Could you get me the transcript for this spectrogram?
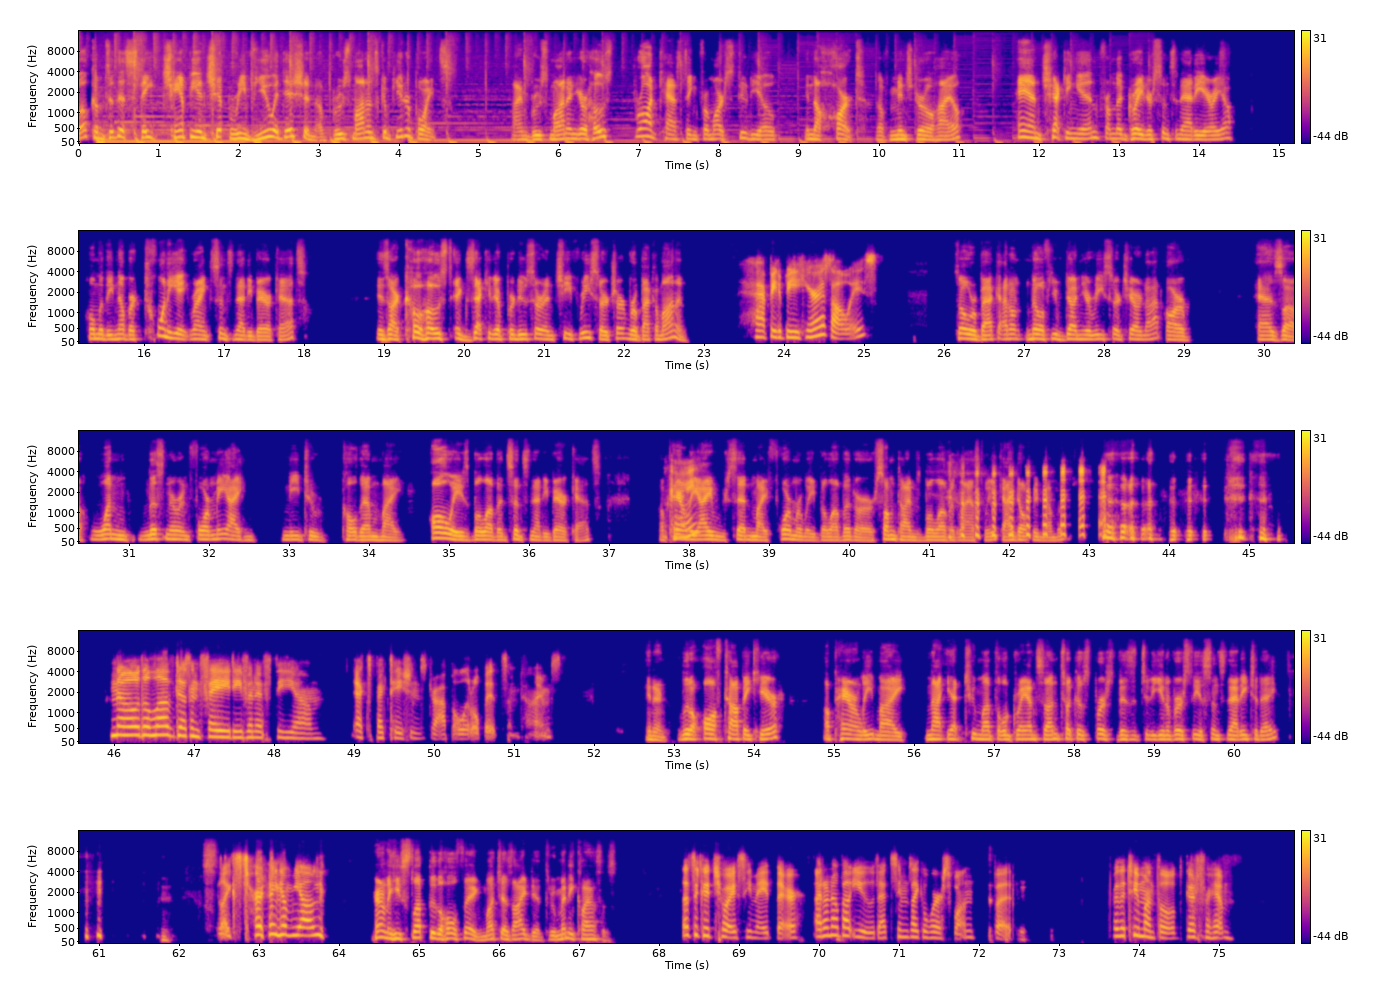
Welcome to this state championship review edition of Bruce Monnin's Computer Points. I'm Bruce Monnin, your host, broadcasting from our studio in the heart of Minster, Ohio, and checking in from the greater Cincinnati area, home of the number 28 ranked Cincinnati Bearcats, is our co host, executive producer, and chief researcher, Rebecca Monnin. Happy to be here as always. So, Rebecca, I don't know if you've done your research here or not, or as uh, one listener informed me, I need to call them my always beloved Cincinnati Bearcats. Apparently, Okay. I said my formerly beloved or sometimes beloved last week. I don't remember. No, the love doesn't fade even if the um, expectations drop a little bit sometimes. In a little off topic here, apparently, my not yet two month old grandson took his first visit to the University of Cincinnati today. Like starting him young. Apparently, he slept through the whole thing, much as I did through many classes. That's a good choice he made there. I don't know about you. That seems like a worse one, but for the two month old, good for him.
